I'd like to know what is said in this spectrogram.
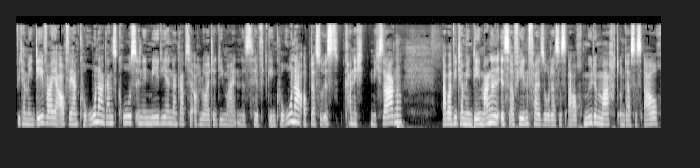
Vitamin D war ja auch während Corona ganz groß in den Medien. Da gab es ja auch Leute, die meinten, das hilft gegen Corona. Ob das so ist, kann ich nicht sagen. Aber Vitamin D-Mangel ist auf jeden Fall so, dass es auch müde macht und dass es auch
